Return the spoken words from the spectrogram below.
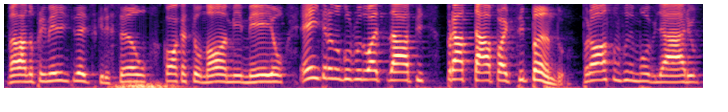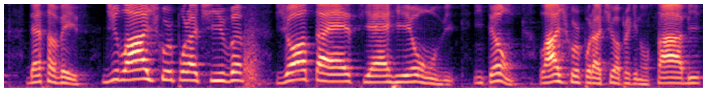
vai lá no primeiro link da descrição, coloca seu nome, e-mail, entra no grupo do WhatsApp para estar tá participando. Próximo fundo imobiliário dessa vez de laje corporativa JSRE11. Então, laje corporativa para quem não sabe,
